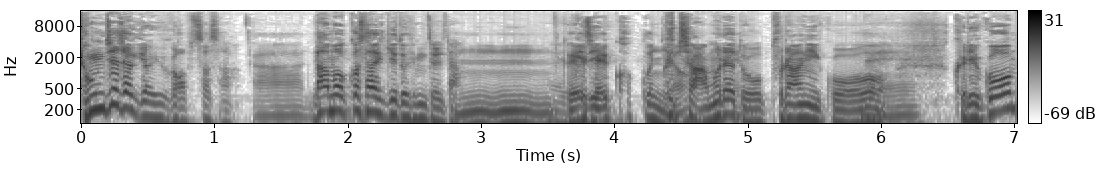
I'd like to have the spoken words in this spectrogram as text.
경제적 여유가 없어서 아, 네. 나 먹고 살기도 힘들다. 음, 음, 네, 그게 그리- 제일 컸군요. 그렇죠. 아무래도 불황이고 네. 그리고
